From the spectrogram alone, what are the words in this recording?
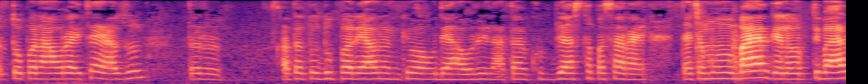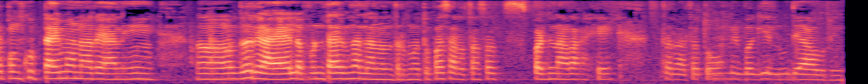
तर तो पण आवरायचा आहे अजून. तर आता तो दुपारी आवरून किंवा उद्या आवरील. आता खूप जास्त पसार आहे. त्याच्यामुळं बाहेर गेल्यावरती बाहेर पण खूप टाईम होणार आहे आणि घरी यायला पण टाईम झाल्यानंतर मग तो पसारा तसाच पडणार आहे. तर आता तो मी बघेल उद्या आवरील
